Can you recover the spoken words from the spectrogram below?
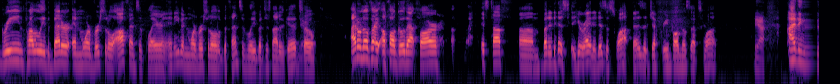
Green probably the better and more versatile offensive player, and, and even more versatile defensively, but just not as good. Yeah. So, I don't know if I if I'll go that far. It's tough, um, but it is. You're right. It is a swap. That is a Jeff Green, Paul Millsap swap. Yeah. I think the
